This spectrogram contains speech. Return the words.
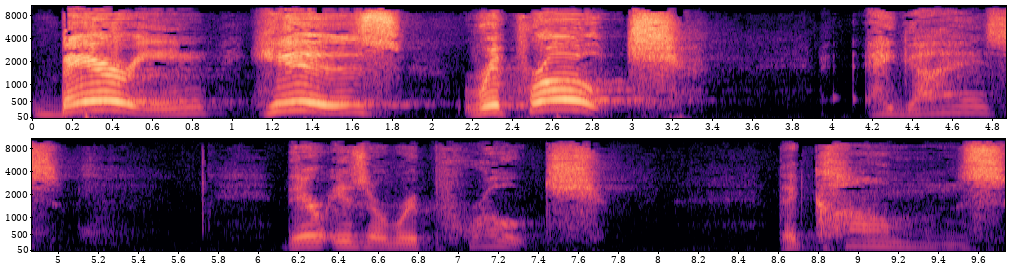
bearing his reproach. Hey guys, there is a reproach that comes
